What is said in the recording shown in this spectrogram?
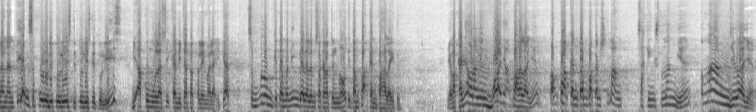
Nah nanti yang 10 ditulis, ditulis, ditulis, diakumulasikan, dicatat oleh malaikat, sebelum kita meninggal dalam sakaratul maut, ditampakkan pahala itu. Ya makanya orang yang banyak pahalanya, tampakkan, tampakkan senang. Saking senangnya, tenang jiwanya.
